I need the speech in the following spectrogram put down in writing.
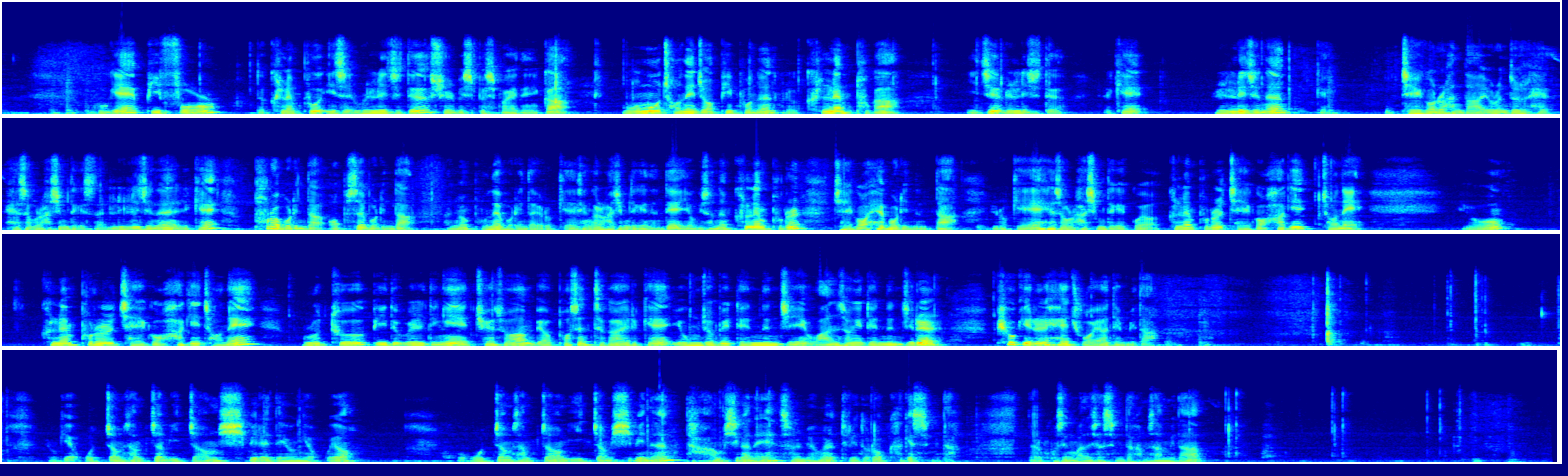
그게 before the clamp is released shall be specified 되니까 뭐뭐 전에죠. before는 그리고 clamp가 is released 이렇게 release는 이렇게 제거를 한다. 이런 뜻을 해석을 하시면 되겠습니다. release는 이렇게 풀어버린다, 없애버린다, 아니면 보내버린다 이렇게 생각을 하시면 되겠는데 여기서는 클램프를 제거해버린다 이렇게 해석을 하시면 되겠고요. 클램프를 제거하기 전에 요 클램프를 제거하기 전에 root bead welding이 최소한 몇 퍼센트가 이렇게 용접이 됐는지 완성이 됐는지를 표기를 해 주어야 됩니다. 이게 5.3.2.11의 내용이었고요. 5.3.2.12는 다음 시간에 설명을 드리도록 하겠습니다. 고생 많으셨습니다. 감사합니다.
